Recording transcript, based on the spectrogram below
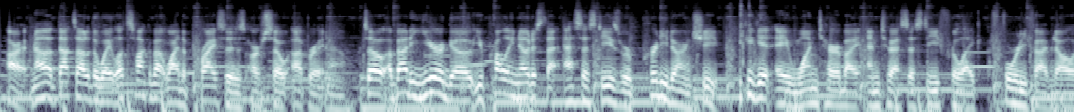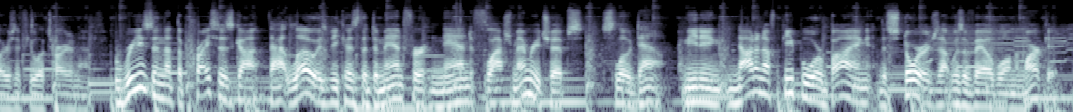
All right, now that that's out of the way, let's talk about why the prices are so up right now. So about a year ago, you probably noticed that SSDs were pretty darn cheap. You could get a one terabyte M2 SSD for like $45 if you looked hard enough. The reason that the prices got that low is because the demand for NAND flash memory chips slowed down, meaning not enough people were buying the storage that was available on the market.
